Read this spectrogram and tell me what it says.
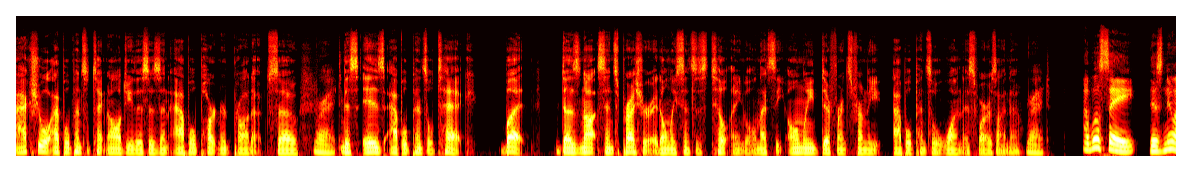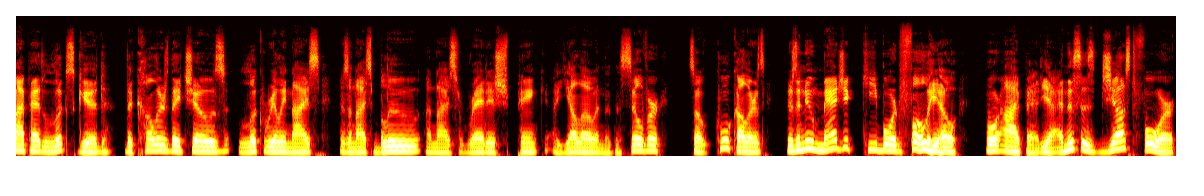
actual Apple Pencil technology, this is an Apple partnered product. So right. this is Apple Pencil tech, but does not sense pressure. It only senses tilt angle. And that's the only difference from the Apple Pencil 1, as far as I know. Right. I will say this new iPad looks good. The colors they chose look really nice. There's a nice blue, a nice reddish pink, a yellow, and then the silver. So cool colors. There's a new Magic Keyboard Folio for iPad. Yeah, and this is just for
